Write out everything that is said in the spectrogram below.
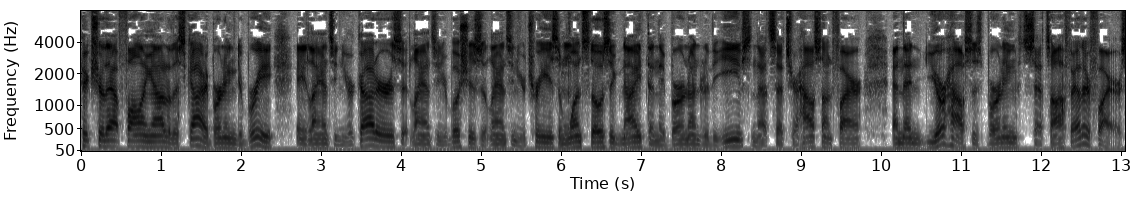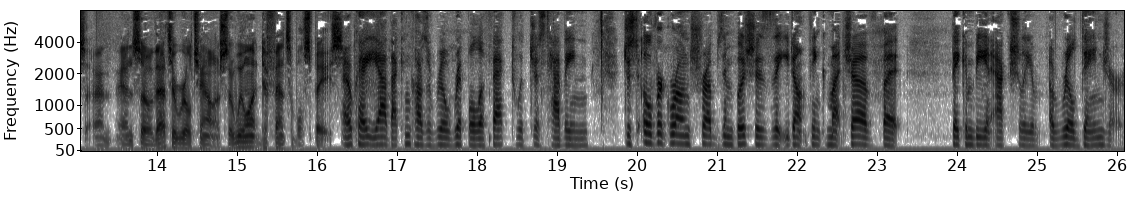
picture that falling out of the sky, burning debris. It lands in your gutters, it lands in your bushes, it lands in your trees, and once those ignite, then they burn under the eaves, and that sets your house on fire. And then your house is burning, sets off other fires, and and so that's a real challenge. So we want defensible space. Okay, yeah, that can cause a real ripple effect with just having just overgrown shrubs and bushes that you don't think much of, but they can be an, actually a, a, real danger.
